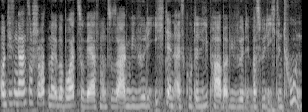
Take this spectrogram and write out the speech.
Und diesen ganzen Schrott mal über Bord zu werfen und zu sagen, wie würde ich denn als guter Liebhaber, wie würde, was würde ich denn tun?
